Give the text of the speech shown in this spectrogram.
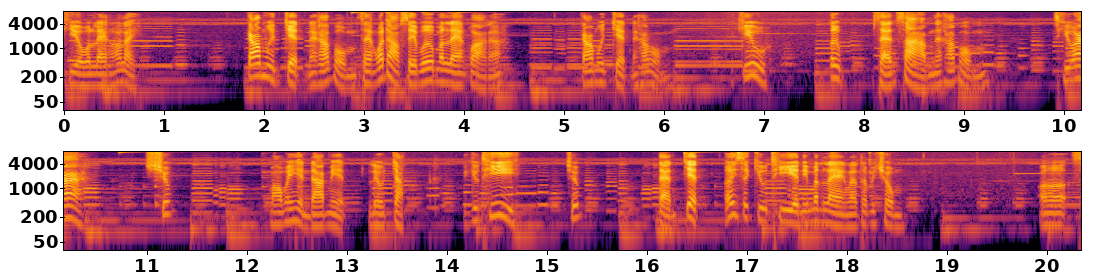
เคียวมันแรงเท่าไหร่เก้าหมื่นเจ็ดนะครับผม แสดงว่าดาบเซเบอร์มันแรงกว่านะเก้าหมื่นเจ็ดนะครับผมสกิลตึบ แสนสามนะครับผมสกิลอาชุบมองไม่เห็นดาเมจเร็วจัดสกิลที่ชุบแสนเจ็ดเอ้ยสกิลทีอันนี้มันแรงนะท่านผู้ชม เออเซ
